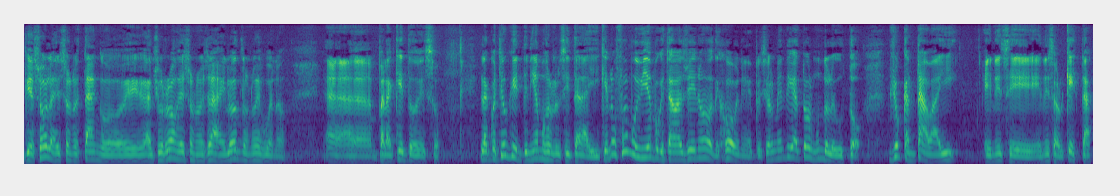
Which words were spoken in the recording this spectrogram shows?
Piazzolla, eso no es tango, eh, Alchurrón, eso no es jazz, el otro no es bueno. Ah, ¿Para qué todo eso? La cuestión que teníamos el recital ahí, que no fue muy bien porque estaba lleno de jóvenes especialmente y a todo el mundo le gustó. Yo cantaba ahí en, ese, en esa orquesta,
